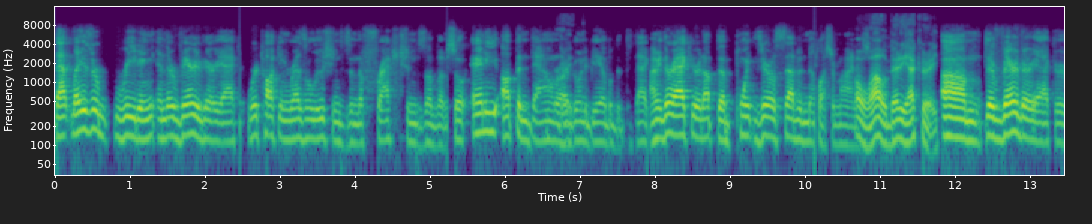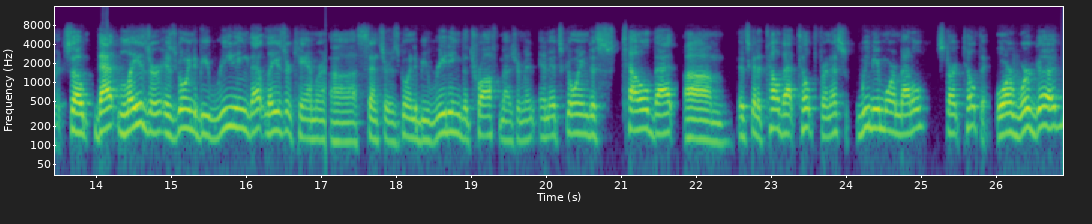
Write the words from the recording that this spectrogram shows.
that laser reading, and they're very very accurate. We're talking resolutions in the fractions of them. So any up and down, they're going to be able to detect. I mean, they're accurate up to 0.07 mil plus or minus. oh wow very accurate Um, they're very, very accurate. So that laser is going to be reading that laser camera uh, sensor is going to be reading the trough measurement, and it's going to tell that um, it's going to tell that tilt furnace we need more metal. Start tilting, or we're good.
